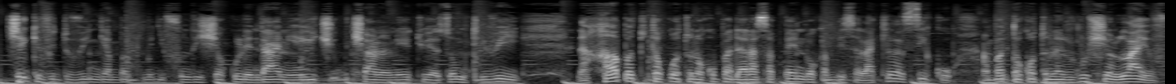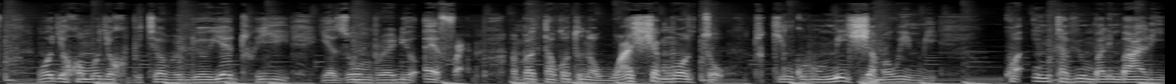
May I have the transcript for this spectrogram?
ukacheki vitu vingi ambavyo tumejifundisha kule ndani ya youtube channel yetu ya zoom tv na hapa tutakuwa tunakupa darasa pendwa kabisa la kila siku ambayo tutakuwa tunarusha live moja kwa moja kupitia redio yetu hii ya zoom radio fm ambayo tutakuwa tunawasha moto tukingurumisha mawimbi kwa interview mbalimbali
